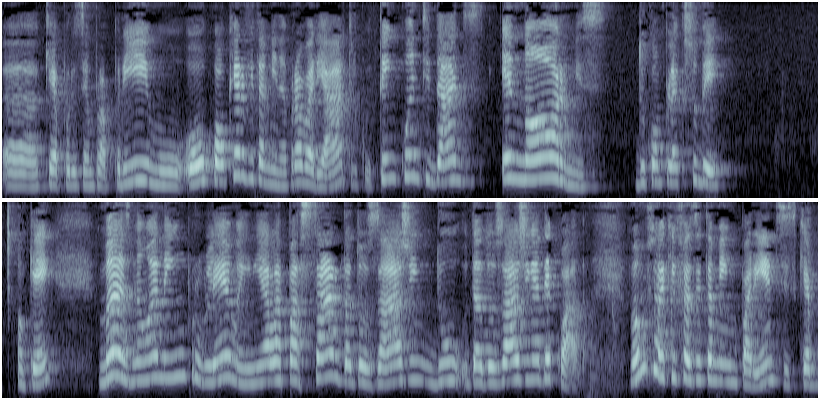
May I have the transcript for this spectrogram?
uh, que é, por exemplo, a Primo, ou qualquer vitamina para bariátrico, tem quantidades enormes do complexo B, ok? Mas não há nenhum problema em ela passar da dosagem do, da dosagem adequada. Vamos aqui fazer também um parênteses que é,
